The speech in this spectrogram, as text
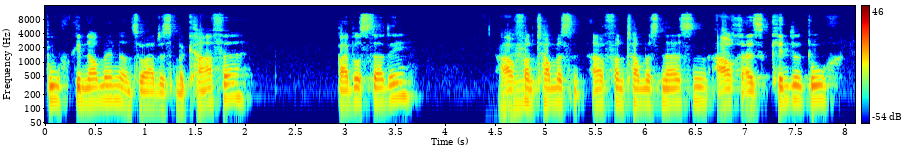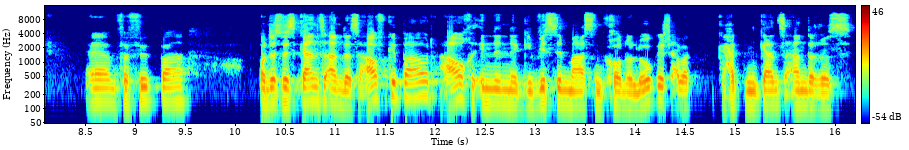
Buch genommen, und zwar das MacArthur Bible Study, mhm. auch, von Thomas, auch von Thomas Nelson, auch als Kindle-Buch ähm, verfügbar. Und das ist ganz anders aufgebaut, auch in einer gewissen Maßen chronologisch, aber hat ein ganz anderes,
